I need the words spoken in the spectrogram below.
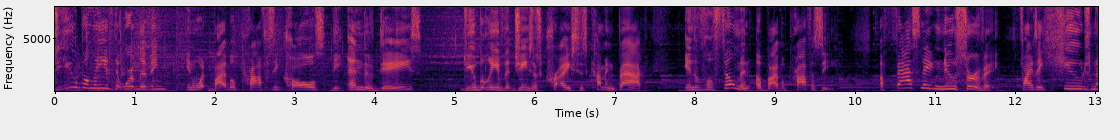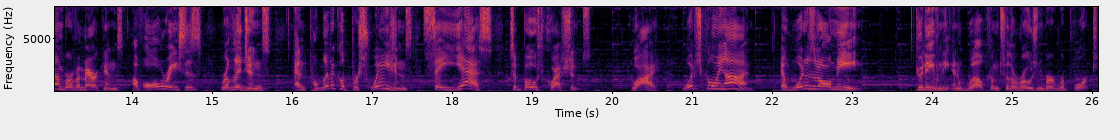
Do you believe that we're living in what Bible prophecy calls the end of days? Do you believe that Jesus Christ is coming back in the fulfillment of Bible prophecy? A fascinating new survey finds a huge number of Americans of all races, religions, and political persuasions say yes to both questions. Why? What's going on? And what does it all mean? Good evening and welcome to the Rosenberg Report.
